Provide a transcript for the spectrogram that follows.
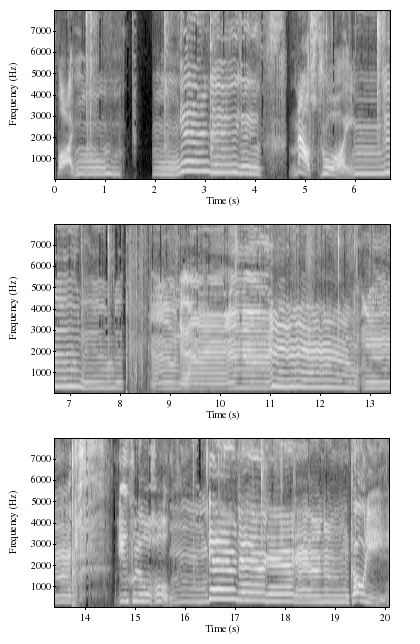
spot. Mm, mm, Mouse Troy. Mm -hmm. Mm -hmm. The Incredible Hulk. Mm, Cody.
